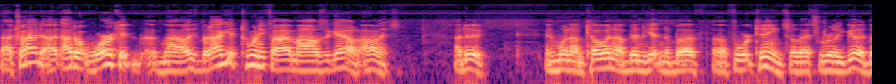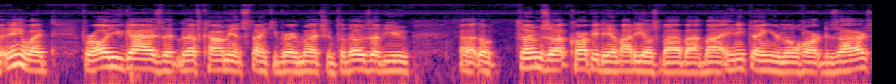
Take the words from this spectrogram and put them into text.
I try to, I, I, don't work at mileage, but I get 25 miles a gallon, honest. I do. And when I'm towing, I've been getting above uh, 14, so that's really good. But anyway, for all you guys that left comments, thank you very much. And for those of you uh, thumbs up, carpe diem, adios, bye, bye, bye, anything your little heart desires.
